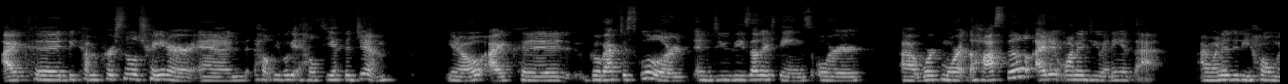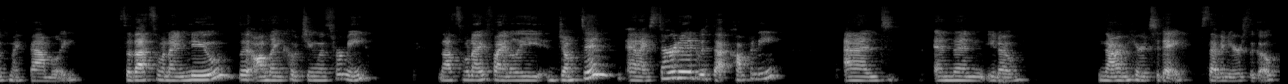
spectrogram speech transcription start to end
I could become a personal trainer and help people get healthy at the gym you know i could go back to school or and do these other things or uh, work more at the hospital. I didn't want to do any of that. I wanted to be home with my family. So that's when i knew that online coaching was for me. That's when i finally jumped in and i started with that company. And and then you know now I'm here today, seven years ago,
